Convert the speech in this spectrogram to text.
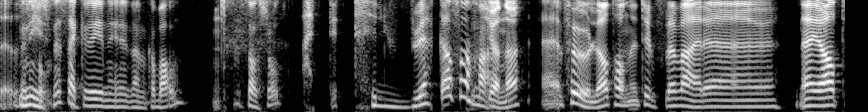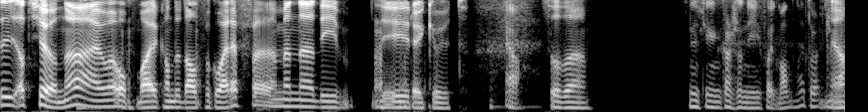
Det, Men Isnes er ikke inne i den kabalen? Statsråd? Nei, det tror jeg ikke, altså. Kjøne Jeg føler at han i tilfelle være Nei, ja, at, at Kjøne er jo åpenbar kandidat for KrF, eh, men eh, de, de røyker jo ut. Ja. Så det kanskje en ny formann etter hvert. Ja.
